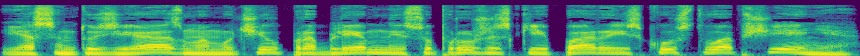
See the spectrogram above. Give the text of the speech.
Я с энтузиазмом учил проблемные супружеские пары искусству общения,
